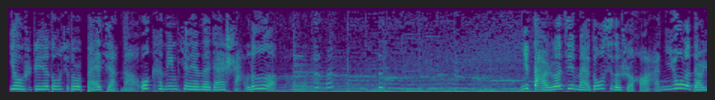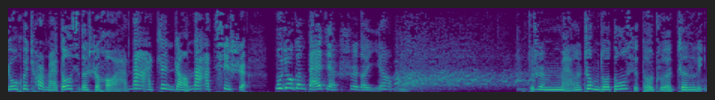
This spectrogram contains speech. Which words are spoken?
要是这些东西都是白捡的，我肯定天天在家傻乐呢。你打折季买东西的时候啊，你用了点优惠券买东西的时候啊，那阵仗那气势，不就跟白捡似的一样吗？就是买了这么多东西得出的真理：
